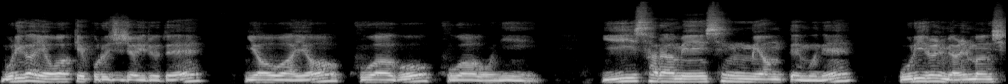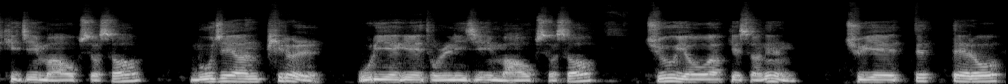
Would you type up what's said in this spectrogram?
무리가 여호와께 부르짖어 이르되 여호와여 구하고 구하오니 이 사람의 생명 때문에 우리를 멸망시키지 마옵소서 무죄한 피를 우리에게 돌리지 마옵소서 주 여호와께서는 주의 뜻대로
